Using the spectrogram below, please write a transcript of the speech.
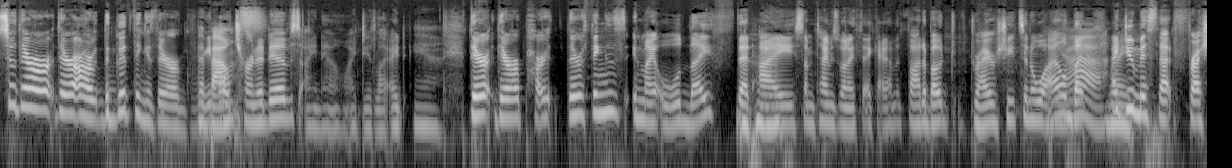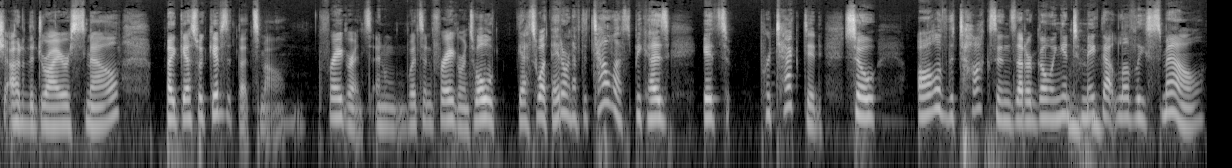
so there are there are the good thing is there are great bounce? alternatives I know I did like I Yeah. there there are part there are things in my old life that mm-hmm. I sometimes when I think I haven't thought about dryer sheets in a while, Yeah. but I do miss that fresh out of the dryer smell. But guess what gives it that smell? Fragrance. And what's in fragrance? Well, guess what? They don't have to tell us because it's protected. So all of the toxins that are going in to make mm-hmm. that lovely smell,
